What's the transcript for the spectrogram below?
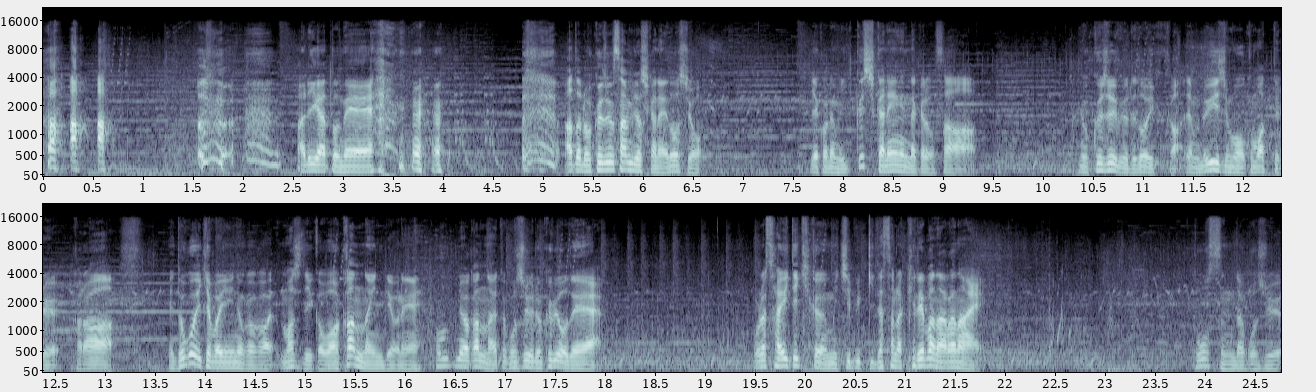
ありがとうね あと63秒しかない。どうしよう。いや、これも行くしかねえんだけどさ。60秒でどう行くか。でもルイージも困ってるから、えどこ行けばいいのかが、マジでいいか分かんないんだよね。本当に分かんない。あと56秒で、俺は最適解を導き出さなければならない。どうすんだ、50。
